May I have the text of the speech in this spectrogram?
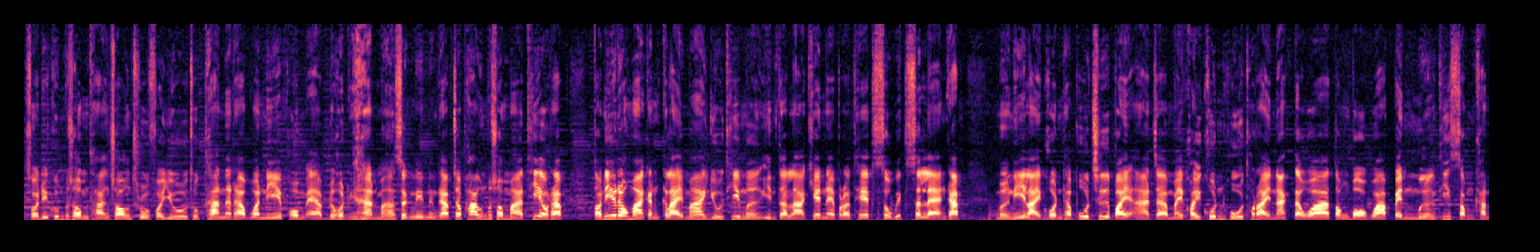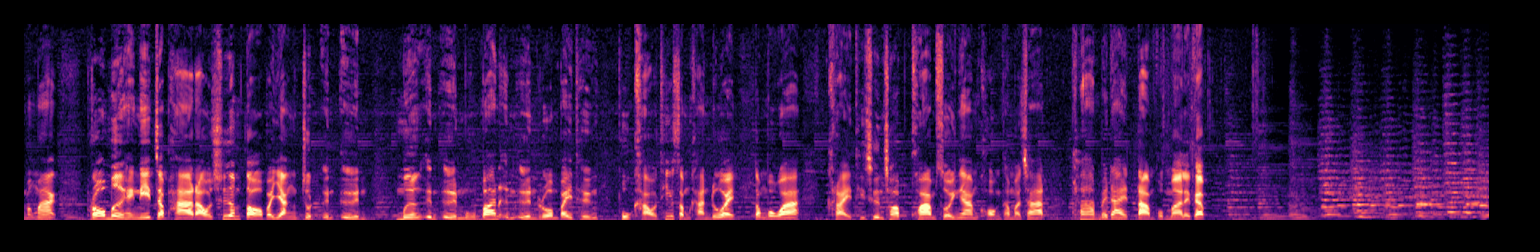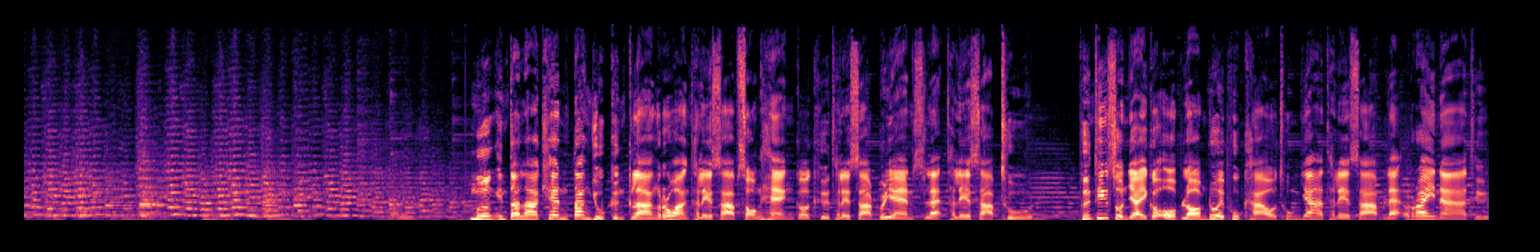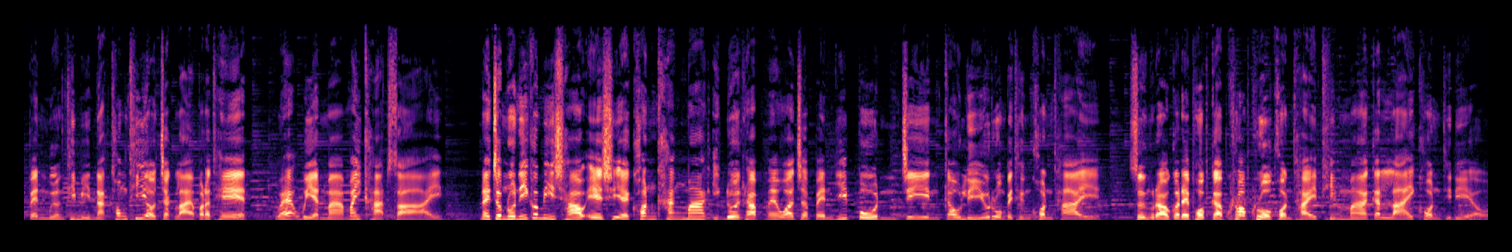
สวัสดีคุณผู้ชมทางช่อง True for You ทุกท่านนะครับ วันนี้ผมแอบโดดงานมาสักนิดหนึ่งครับจะพาคุณผู้ชมมาเที่ยวครับ ตอนนี้เรามากันไกลมากอยู่ที่เมืองอินเตอร์ลาเคนในประเทศสวิตเซอร์แลนด์ครับเมืองนี้หลายคนถ้าพูดชื่อไปอาจจะไม่ค่อยคุ้นหูเท่าไหร่นัก แต่ว่าต้องบอกว่าเป็นเมืองที่สำคัญมากๆ เพราะเมืองแห่งนี้จะพาเราเชื่อมต่อไปยังจุดอื่น ๆ เมืองอื่น ๆ หมู่บ้านอื่น ๆ รวมไปถึงภูเขาที่สำคัญด้วย ต้องบอกว่าใครที่ชื่นชอบความสวยงามของธรรมชาติพลาดไม่ได้ตามผมมาเลยครับ เมืองอินตอร์ลาเคนตั้งอยู่กึ่งกลางระหว่างทะเลสาบสองแห่งก็คือทะเลสาบเบรียนส์และทะเลสาบทูน พื้นที่ส่วนใหญ่ก็โอบล้อมด้วยภูเขาทุ่งหญ้าทะเลสาบและไร่นาถือเป็นเมืองที่มีนักท่องเที่ยวจากหลายประเทศ แวะเวียนมาไม่ขาดสาย ในจำนวนนี้ก็มีชาวเอเชียค่อนข้างมากอีกด้วยครับ ไม่ว่าจะเป็นญี่ปุ่น จีน เกาหลีรวมไปถึงคนไทย ซึ่งเราก็ได้พบกับครอบครัวคนไทยที่มากันหลายคนทีเดียว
